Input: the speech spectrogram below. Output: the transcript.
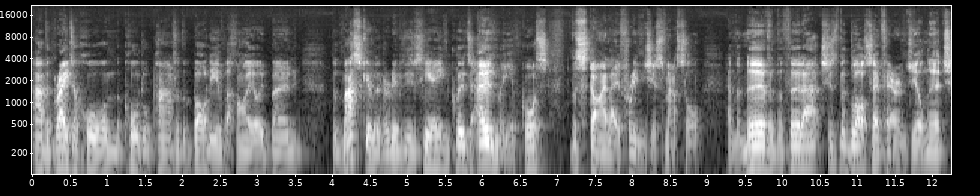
are the greater horn, the caudal part of the body of the hyoid bone. The muscular derivatives here includes only, of course, the stylopharyngeus muscle, and the nerve of the third arch is the glossopharyngeal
